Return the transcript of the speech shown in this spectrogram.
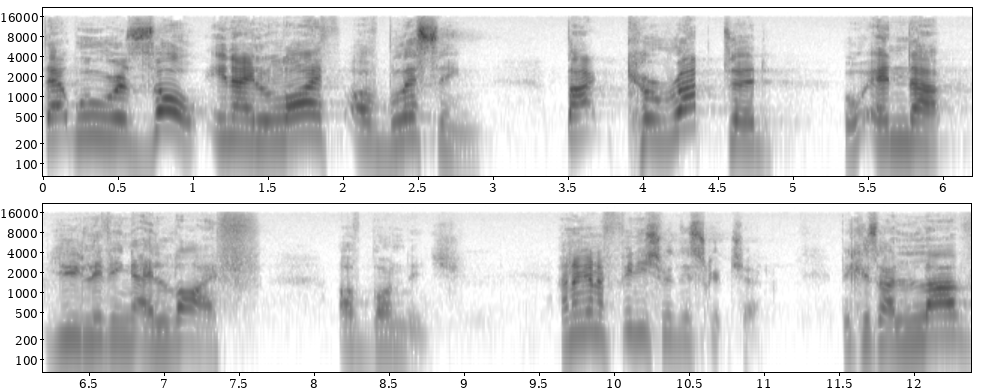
that will result in a life of blessing. But corrupted will end up you living a life of bondage. And I'm going to finish with this scripture because I love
